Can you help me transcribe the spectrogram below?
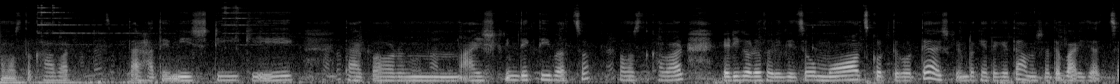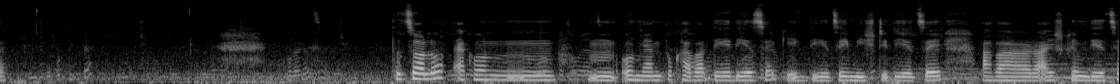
সমস্ত খাবার তার হাতে মিষ্টি, কেক, তারপর আইসক্রিম দেখতেই পাচ্ছ, সমস্ত খাবার রেডি করে ধরে দিয়েছে। ও মজ করতে করতে আইসক্রিমটা খেতে খেতে আমার সাথে বাড়ি যাচ্ছে উপর দিকটা পড়ে গেছে তো চলো, এখন ওর ম্যাম তো খাবার দিয়ে দিয়েছে, কেক দিয়েছে, মিষ্টি দিয়েছে, আবার আইসক্রিম দিয়েছে,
